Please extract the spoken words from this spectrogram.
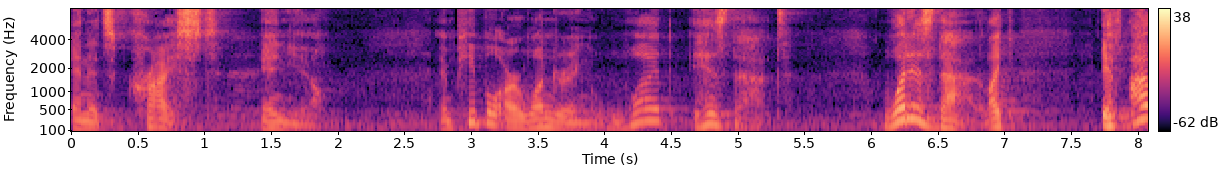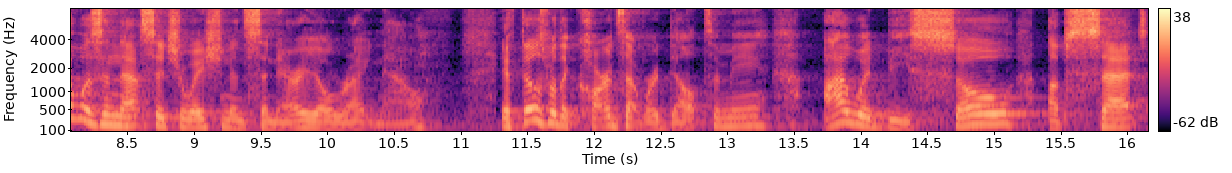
and it's Christ in you. And people are wondering, what is that? What is that? Like, if I was in that situation and scenario right now, if those were the cards that were dealt to me, I would be so upset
